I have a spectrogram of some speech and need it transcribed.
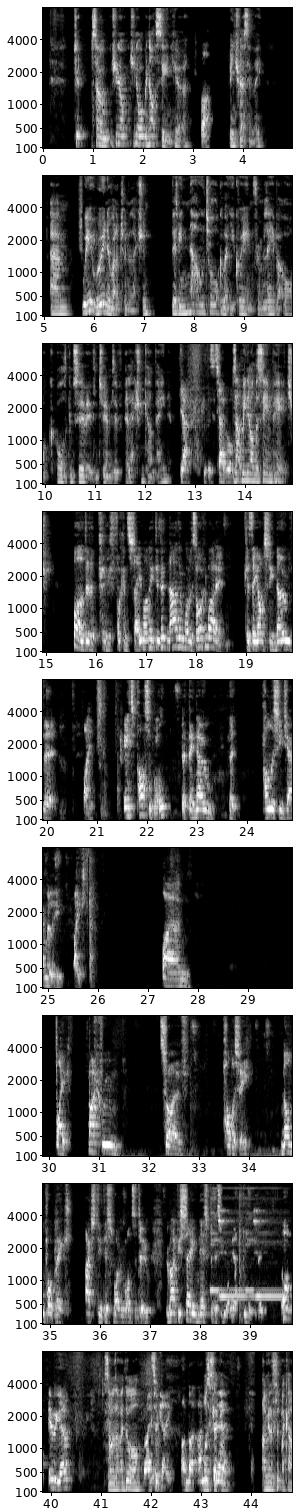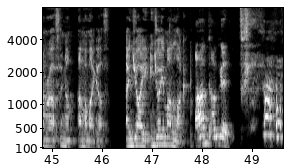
So, do you know? Do you know what we're not seeing here? What? Interestingly, um, we, we're in a run up to an election. There's been no talk about Ukraine from Labour or all the Conservatives in terms of election campaigning. Yeah, because it's terrible. Does that mean they're on the same page? Well, they're pretty fucking same on it. They didn't, now they want to talk about it because they obviously know that, like, it's possible that they know that policy generally, like, um, like backroom sort of policy, non-public. Actually, this is what we want to do. We might be saying this, but this is what we have to do. Oh, here we go. Someone's at my door. Right, okay. I'm not. I'm One just second. gonna. I'm going to flip my camera off. Hang on. I'm on my mic off. Enjoy, enjoy your monologue. I'm, I'm good. right,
